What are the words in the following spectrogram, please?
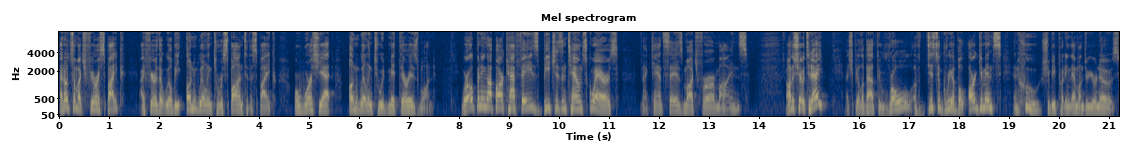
I don't so much fear a spike, I fear that we'll be unwilling to respond to the spike, or worse yet, unwilling to admit there is one. We're opening up our cafes, beaches, and town squares. I can't say as much for our minds. On the show today, I spiel about the role of disagreeable arguments and who should be putting them under your nose.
